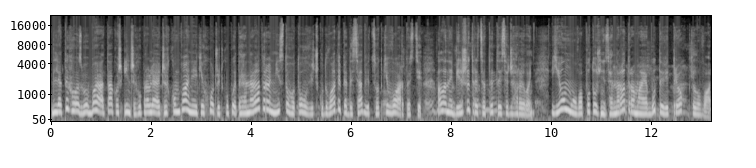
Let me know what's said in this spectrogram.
Для тих ОСББ, а також інших управляючих компаній, які хочуть купити генератори, місто готово відшкодувати 50% вартості, але не більше 30 тисяч гривень. Є умова, потужність генератора має бути від 3 кВт.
